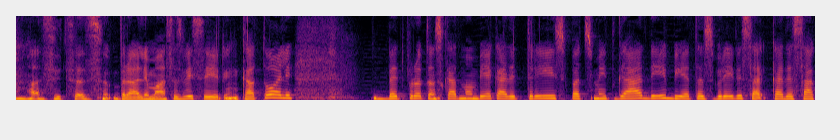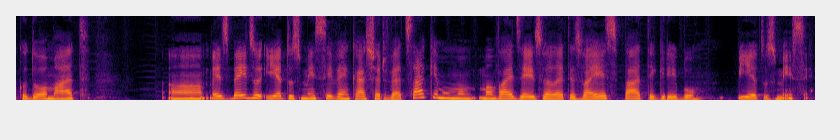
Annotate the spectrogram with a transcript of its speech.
māsas, brāļi, māsas, visi ir katoļi. Bet, protams, kad man bija kādi 13 gadi, bija tas brīdis, kad es sāku domāt, uh, es beidzu iet uz misiju vienkārši ar vecākiem, un man, man vajadzēja izvēlēties, vai es pati gribu iet uz misiju.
